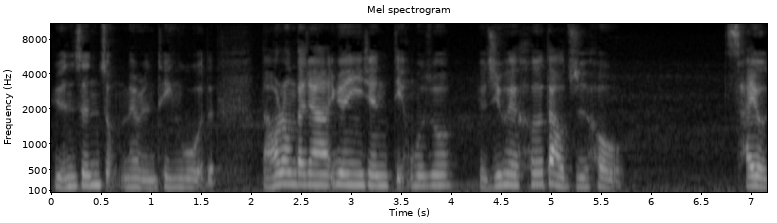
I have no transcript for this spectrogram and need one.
原生种没有人听过的，然后让大家愿意先点，或者说有机会喝到之后，才有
